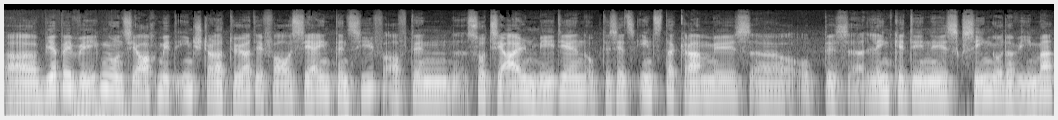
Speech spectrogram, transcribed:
Äh, wir bewegen uns ja auch mit Installateur TV sehr intensiv auf den sozialen Medien, ob das jetzt Instagram ist, äh, ob das äh, LinkedIn ist, Xing oder wie immer.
